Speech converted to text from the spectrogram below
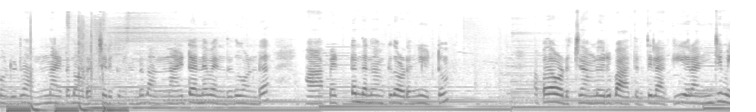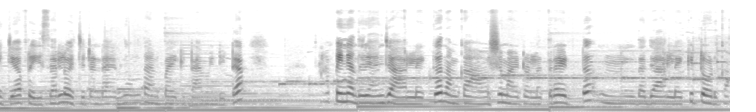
കൊണ്ടിട്ട് നന്നായിട്ട് ഉടച്ചെടുക്കുന്നുണ്ട്. നന്നായിട്ട് തന്നെ വെന്തത് കൊണ്ട് പെട്ടെന്ന് തന്നെ നമുക്കിത് ഉടഞ്ഞു കിട്ടും. അപ്പോൾ അത് ഉടച്ച് നമ്മളൊരു പാത്രത്തിലാക്കി ഒരു അഞ്ച് മിനിറ്റ് ഫ്രീസറിൽ വെച്ചിട്ടുണ്ടായിരുന്നു. ഒന്ന് തണുപ്പായി കിട്ടാൻ വേണ്ടിയിട്ട്. പിന്നെ അത് ഞാൻ ജാറിലേക്ക് നമുക്ക് ആവശ്യമായിട്ടുള്ളത്ര ഇട്ട് എന്താ ജാറിലേക്ക് ഇട്ട് കൊടുക്കാം.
